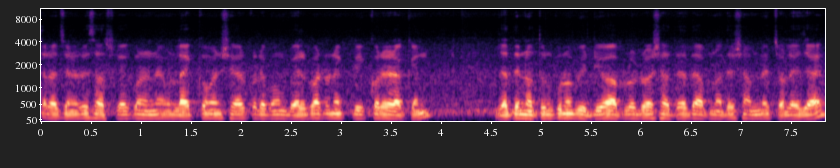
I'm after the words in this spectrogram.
তারা চ্যানেলটি সাবস্ক্রাইব করে নেন এবং লাইক, কমেন্ট, শেয়ার করে এবং বেল বাটনে ক্লিক করে রাখেন, যাতে নতুন কোনো ভিডিও আপলোড হওয়ার সাথে সাথে আপনাদের সামনে চলে যায়।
